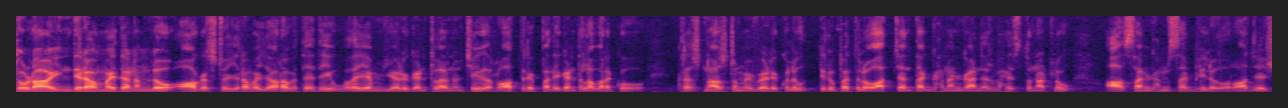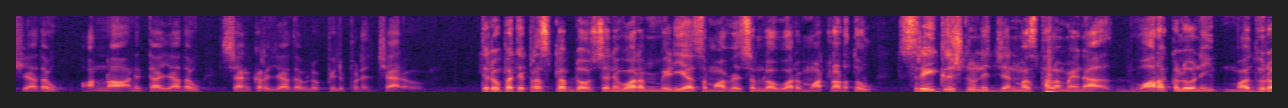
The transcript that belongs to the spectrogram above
తుడా ఇందిరా మైదానంలో ఆగస్టు ఇరవై ఆరవ తేదీ ఉదయం ఏడు గంటల నుంచి రాత్రి పది గంటల వరకు కృష్ణాష్టమి వేడుకలు తిరుపతిలో అత్యంత ఘనంగా నిర్వహిస్తున్నట్లు ఆ సంఘం సభ్యులు రాజేష్ యాదవ్ అన్న అనితా యాదవ్ శంకర్ యాదవ్లు పిలుపునిచ్చారు. తిరుపతి ప్రెస్ క్లబ్లో శనివారం మీడియా సమావేశంలో వారు మాట్లాడుతూ శ్రీకృష్ణుని జన్మస్థలమైన ద్వారకలోని మధుర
